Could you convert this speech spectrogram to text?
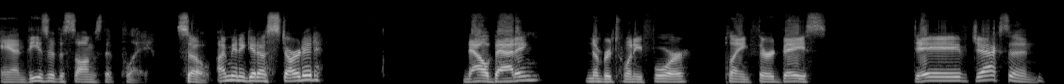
and these are the songs that play so i'm going to get us started now batting number 24 playing third base dave jackson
